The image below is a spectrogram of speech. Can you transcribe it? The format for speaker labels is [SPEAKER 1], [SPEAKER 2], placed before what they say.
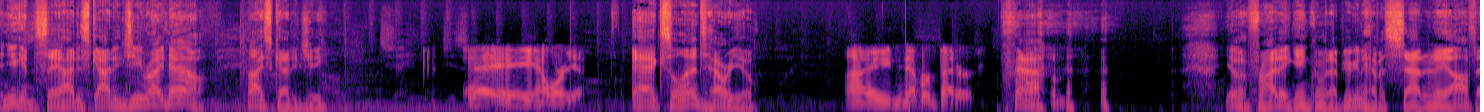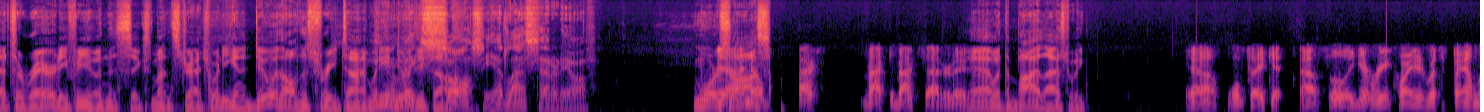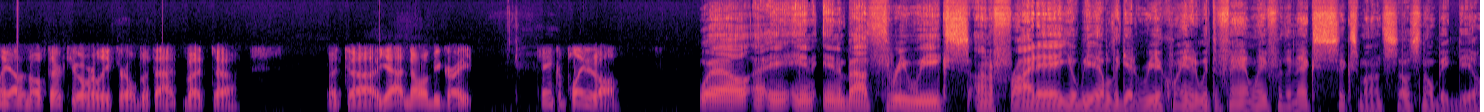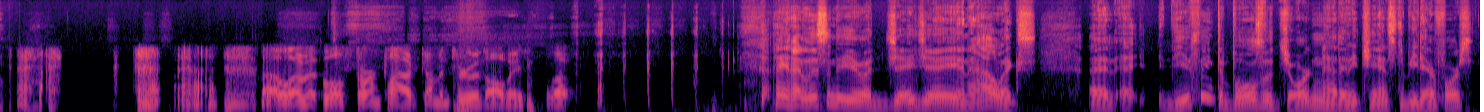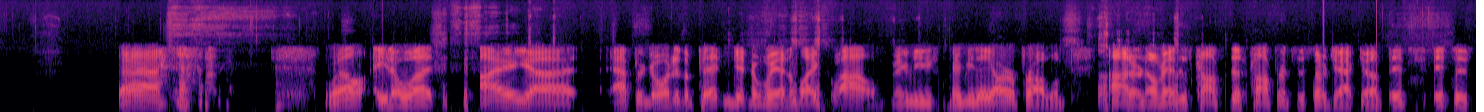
[SPEAKER 1] And you can say hi to Scotty G right now. Hi, Scotty G.
[SPEAKER 2] Hey, how are you?
[SPEAKER 1] Excellent. How are you?
[SPEAKER 2] I never better. Awesome.
[SPEAKER 1] You have a Friday game coming up. You're going to have a Saturday off. That's a rarity for you in this six month stretch. What are you going to do with all this free time? What are you going to do
[SPEAKER 3] gonna
[SPEAKER 1] with yourself?
[SPEAKER 3] Sauce. He had last Saturday off.
[SPEAKER 1] More
[SPEAKER 2] yeah, I know.
[SPEAKER 1] sauce?
[SPEAKER 2] Back back to back Saturdays.
[SPEAKER 1] Yeah, with the bye last week.
[SPEAKER 2] Yeah, we'll take it. Absolutely. Get reacquainted with the family. I don't know if they're too overly thrilled with that, but uh but uh yeah, no, it'd be great. Can't complain at all.
[SPEAKER 3] Well, uh, in in about three weeks on a Friday, you'll be able to get reacquainted with the family for the next six months, so it's no big deal.
[SPEAKER 2] I love it. little storm cloud coming through as always. Look.
[SPEAKER 3] And I listened to you at JJ and Alex. And uh, do you think the Bulls with Jordan had any chance to beat Air Force?
[SPEAKER 2] Uh, well, you know what? I uh, after going to the pit and getting a win, I'm like, wow, maybe maybe they are a problem. I don't know, man. This conf- this conference is so jacked up. It's it's just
